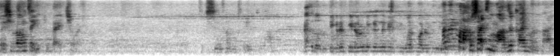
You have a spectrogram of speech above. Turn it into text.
तहसीलदारांचा हेतू काय शिवाय तिकडे पीडब्ल्यू कडनं काही वर्क नाही, माझं माझं काय म्हणणं आहे?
